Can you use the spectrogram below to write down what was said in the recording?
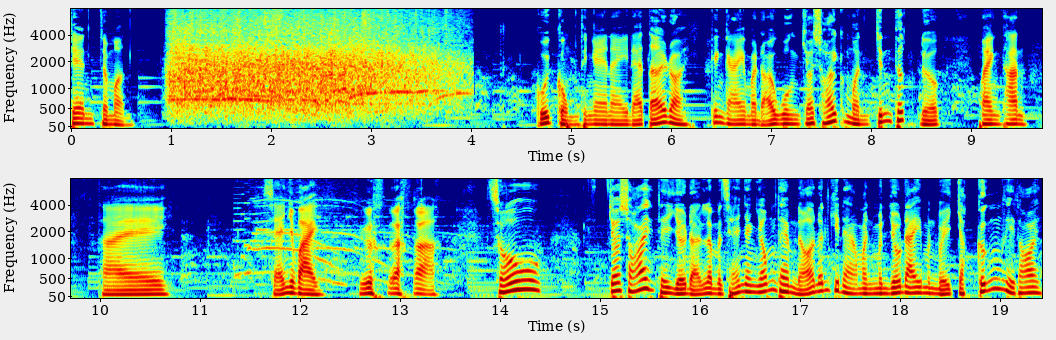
gentlemen. Cuối cùng thì ngày này đã tới rồi Cái ngày mà đội quân chó sói của mình chính thức được hoàn thành Thì sẽ như vậy số chó sói thì dự định là mình sẽ nhân giống thêm nữa. Đến khi nào mình mình vô đây mình bị chật cứng thì thôi.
